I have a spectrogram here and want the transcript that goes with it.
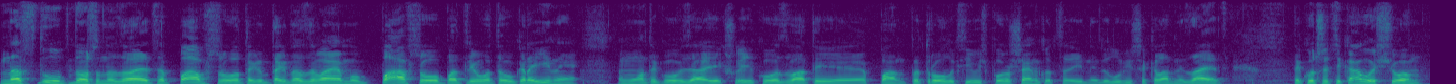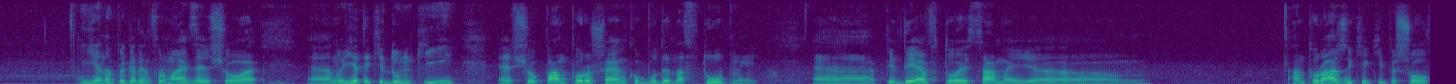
Наступного, що називається, павшого, так, так називаємо павшого патріота України. От, якого, якщо, якого звати е, пан Петро Олексійович Порошенко, цей недолугий шоколадний заяць. Так от, що цікаво, що є, наприклад, інформація, що е, ну, є такі думки, е, що пан Порошенко буде наступний піде в той самий е, антуражик, який пішов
